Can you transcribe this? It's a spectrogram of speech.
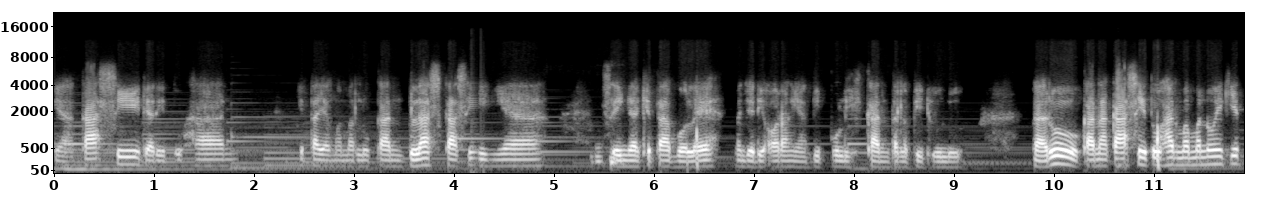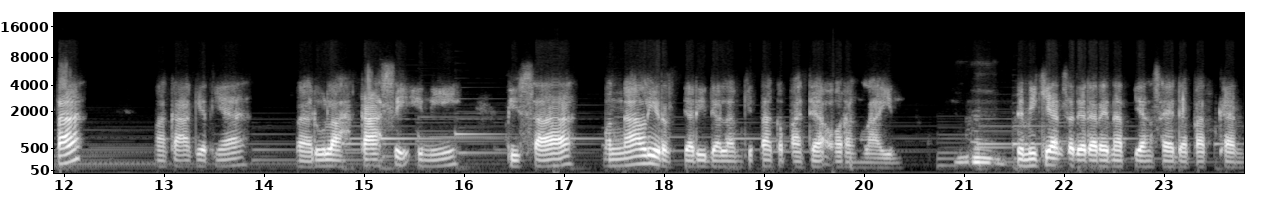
ya kasih dari Tuhan, kita yang memerlukan belas kasihnya, sehingga kita boleh menjadi orang yang dipulihkan terlebih dulu. Baru karena kasih Tuhan memenuhi kita, maka akhirnya barulah kasih ini bisa mengalir dari dalam kita kepada orang lain. Demikian saudara Renat yang saya dapatkan.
